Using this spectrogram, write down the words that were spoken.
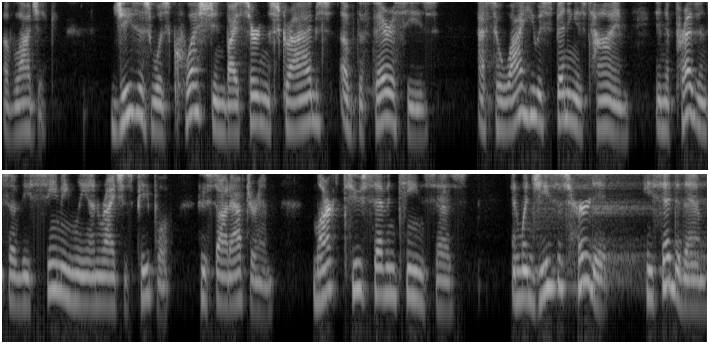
of logic. Jesus was questioned by certain scribes of the Pharisees as to why he was spending his time in the presence of these seemingly unrighteous people who sought after him. Mark 2:17 says, "And when Jesus heard it, he said to them,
